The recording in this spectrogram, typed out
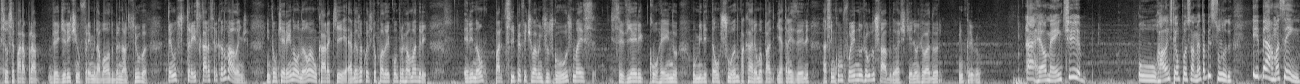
Se você parar pra ver direitinho o frame da bola do Bernardo Silva, tem uns três caras cercando o Haaland. Então, querendo ou não, é um cara que. É a mesma coisa que eu falei contra o Real Madrid. Ele não participa efetivamente dos gols, mas você via ele correndo, o militão suando pra caramba pra ir atrás dele, assim como foi no jogo do sábado. Eu acho que ele é um jogador incrível. É, realmente o Haaland tem um posicionamento absurdo. E Berma, assim,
